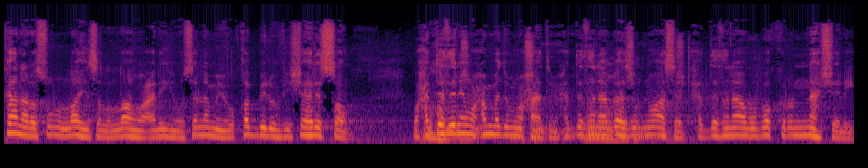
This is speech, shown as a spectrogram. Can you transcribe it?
كان رسول الله صلى الله عليه وسلم يقبل في شهر الصوم. وحدثني محمد بن حاتم حدثنا بهز بن أسد حدثنا أبو بكر النهشلي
